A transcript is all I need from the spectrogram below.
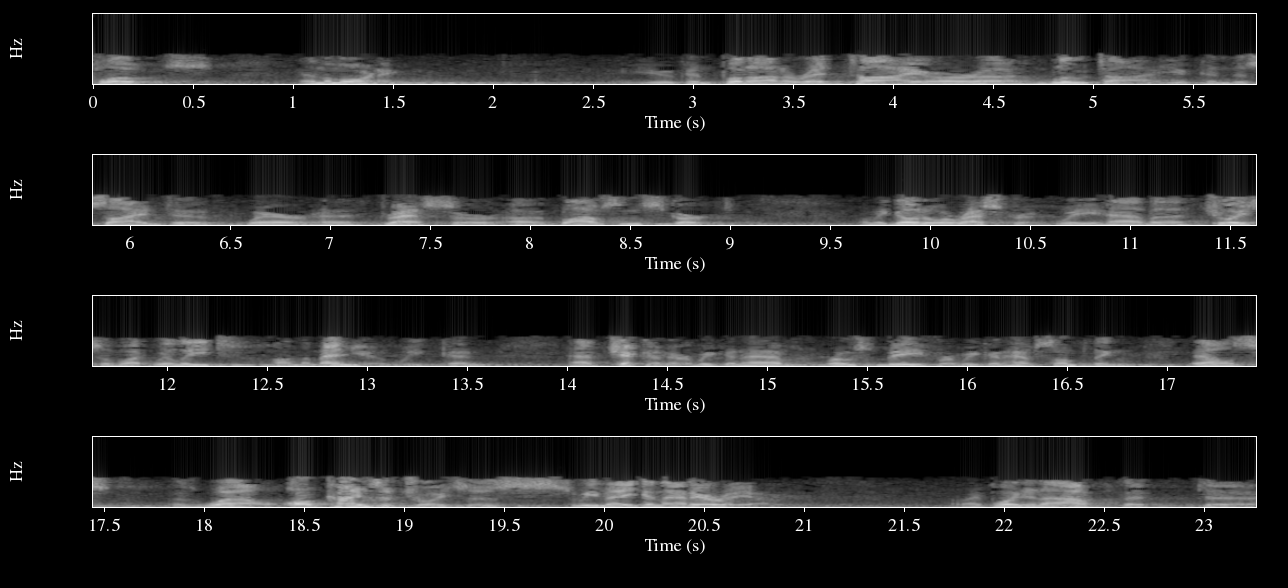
clothes in the morning. You can put on a red tie or a blue tie. You can decide to wear a dress or a blouse and skirt. When we go to a restaurant, we have a choice of what we'll eat on the menu. We can have chicken, or we can have roast beef, or we can have something else as well. All kinds of choices we make in that area. I pointed out that uh,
